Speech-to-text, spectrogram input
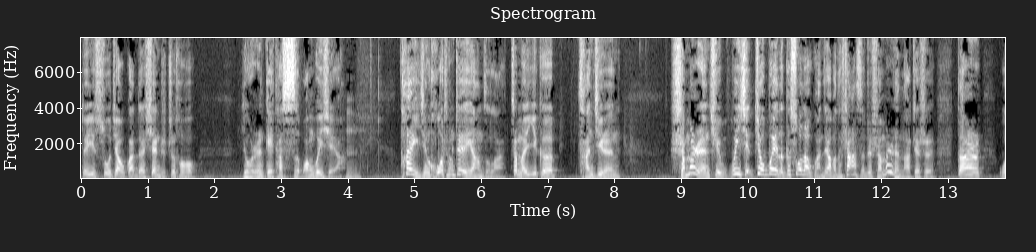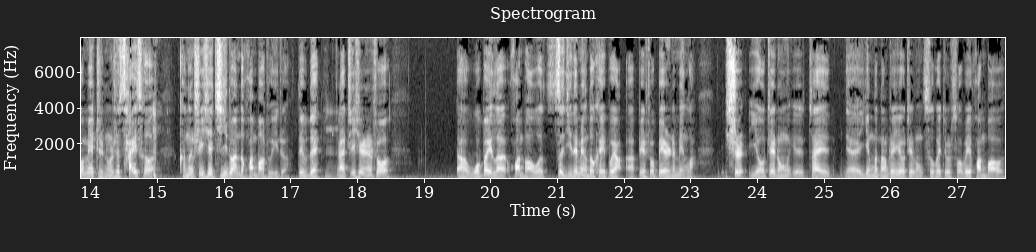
对于塑胶管的限制之后，有人给他死亡威胁啊！嗯，他已经活成这个样子了，这么一个残疾人，什么人去威胁？就为了个塑料管子要把他杀死？这什么人呢？这是当然，我们也只能是猜测，可能是一些极端的环保主义者，对不对？啊，这些人说，啊，我为了环保，我自己的命都可以不要啊，别说别人的命了。是有这种呃，在呃英文当中也有这种词汇，就是所谓环保。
